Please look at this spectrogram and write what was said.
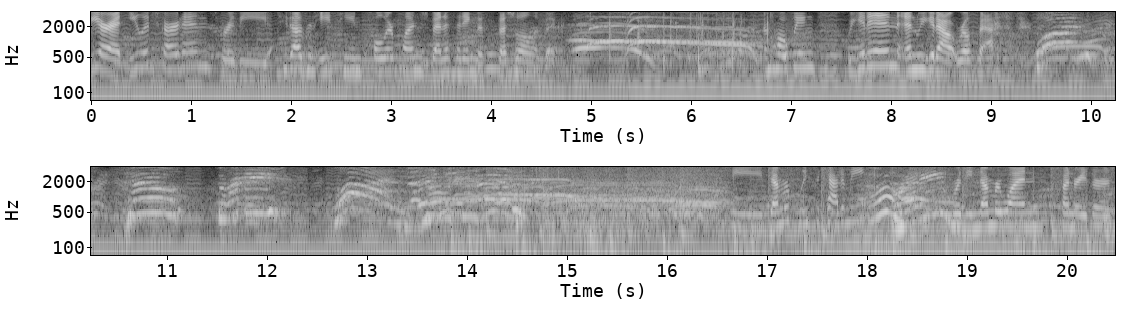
We are at Elitch Gardens for the 2018 Polar Plunge benefiting the Special Olympics. I'm hoping we get in and we get out real fast. One, two, three, one! The Denver Police Academy oh. Ready? were the number one fundraisers.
